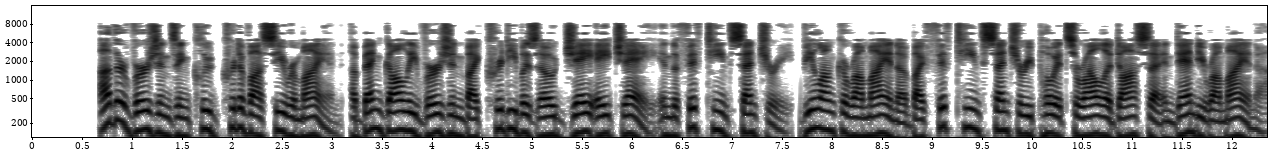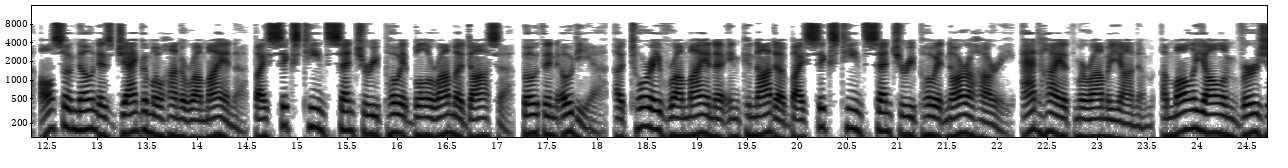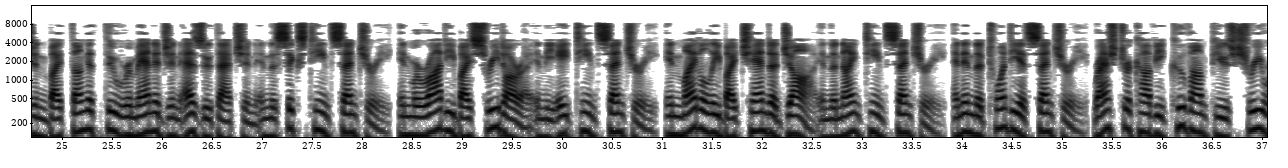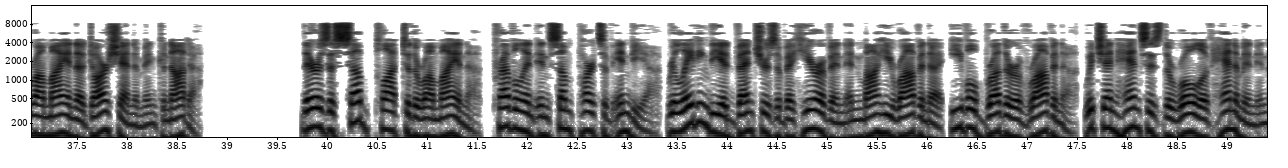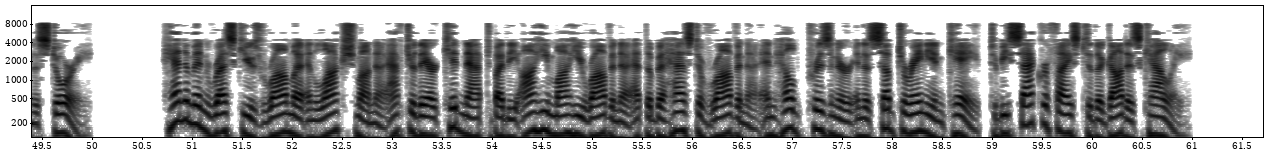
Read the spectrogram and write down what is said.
Other versions include Krittivasi Ramayan, a Bengali version by Kritibas Ojha in the 15th century, Vilanka Ramayana by 15th century poet Sarala Dasa and Dandi Ramayana also known as Jagamohana Ramayana by 16th century poet Balarama Dasa, both in Odia, a Torave Ramayana in Kannada by 16th century poet Narahari, Adhyathma Ramayanam, a Malayalam version by Thungathu Ramanujan Ezuthachan in the 16th century, in Marathi by Sridhara in the 18th century century, in Maithili by Chanda Jha in the 19th century, and in the 20th century, Rashtrakavi Kuvempu's Sri Ramayana Darshanam in Kannada. There is a sub-plot to the Ramayana, prevalent in some parts of India, relating the adventures of Ahiravan and Mahi Ravana, evil brother of Ravana, which enhances the role of Hanuman in the story. Hanuman rescues Rama and Lakshmana after they are kidnapped by the Ahi Mahi Ravana at the behest of Ravana and held prisoner in a subterranean cave, to be sacrificed to the goddess Kali.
